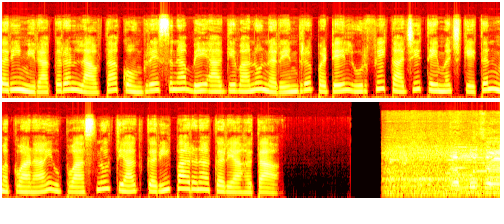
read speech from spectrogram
કરી નિરાકરણ લાવતા કોંગ્રેસના બે આગેવાનો નરેન્દ્ર પટેલ ઉર્ફે કાજી તેમજ કેતન મકવાણાએ ઉપવાસનો ત્યાગ કરી પારણા કર્યા હતા. જંબુસર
